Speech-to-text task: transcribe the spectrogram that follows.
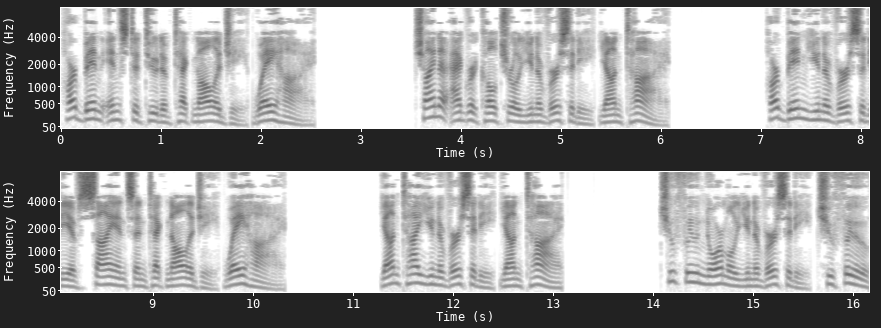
Harbin Institute of Technology Weihai. China Agricultural University Yantai. Harbin University of Science and Technology Weihai. Yantai University Yantai. Qufu Normal University Qufu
